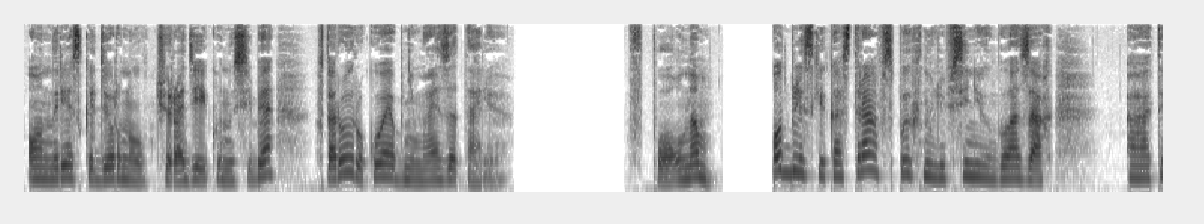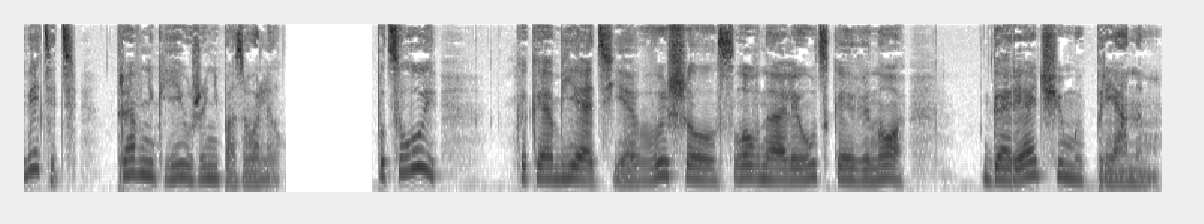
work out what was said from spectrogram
Он резко дернул чародейку на себя, второй рукой обнимая за талию. «В полном?» Отблески костра вспыхнули в синих глазах, а ответить травник ей уже не позволил. Поцелуй, как и объятие, вышел, словно алеутское вино — горячим и пряным.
